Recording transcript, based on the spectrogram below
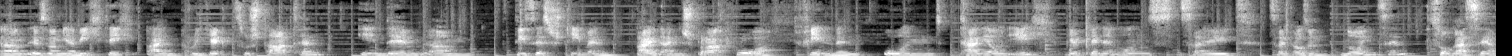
ähm, es war mir wichtig, ein Projekt zu starten, in dem ähm, diese Stimmen ein, ein Sprachrohr finden. Und Tanja und ich, wir kennen uns seit 2019, sogar sehr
